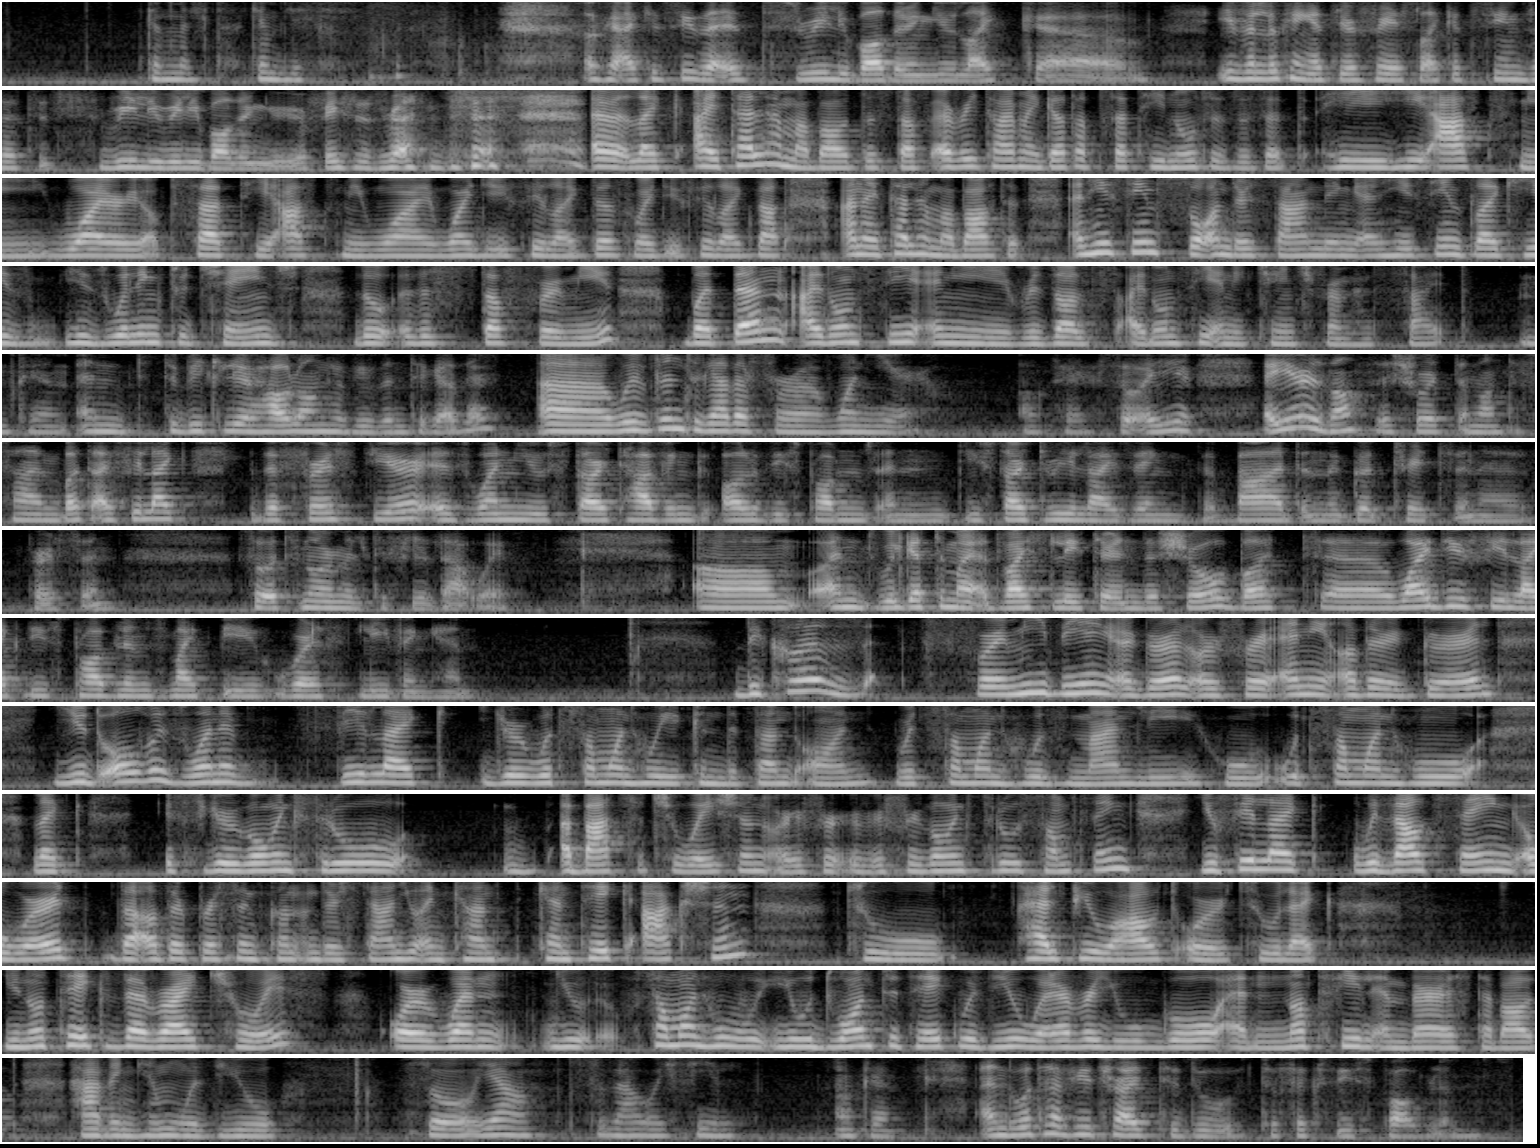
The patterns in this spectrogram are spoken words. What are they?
كملت كملي okay I can see that it's really bothering you like uh, even looking at your face, like it seems that it's really, really bothering you. Your face is red. uh, like I tell him about this stuff every time I get upset. He notices it. He he asks me, "Why are you upset?" He asks me, "Why? Why do you feel like this? Why do you feel like that?" And I tell him about it, and he seems so understanding, and he seems like he's he's willing to change the, this stuff for me. But then I don't see any results. I don't see any change from his side. Okay. And to be clear, how long have you been together? Uh, we've been together for uh, one year. Okay, so a year. A year is not a short amount of time, but I feel like the first year is when you start having all of these problems and you start realizing the bad and the good traits in a person. So it's normal to feel that way. Um, and we'll get to my advice later in the show, but uh, why do you feel like these problems might be worth leaving him? Because for me, being a girl or for any other girl, you'd always want to feel like you're with someone who you can depend on with someone who's manly who with someone who like if you're going through a bad situation or if you're, if you're going through something you feel like without saying a word the other person can understand you and can can take action to help you out or to like you know take the right choice or when you someone who you would want to take with you wherever you go and not feel embarrassed about having him with you so yeah this is how i feel Okay. And what have you tried to do to fix these problems?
